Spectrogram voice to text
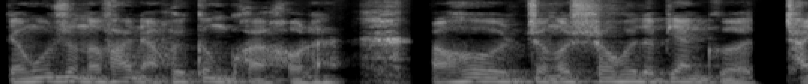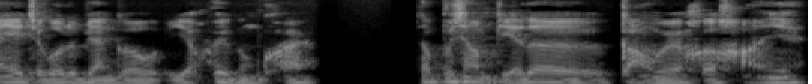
人工智能发展会更快。后来，然后整个社会的变革、产业结构的变革也会更快。它不像别的岗位和行业，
